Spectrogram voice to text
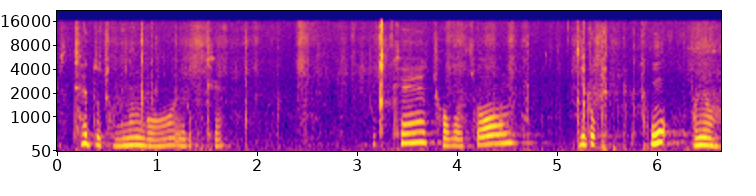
밑에도 접는 거, 이렇게. 이렇게 접어서, 이렇게. 오? 아니야.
